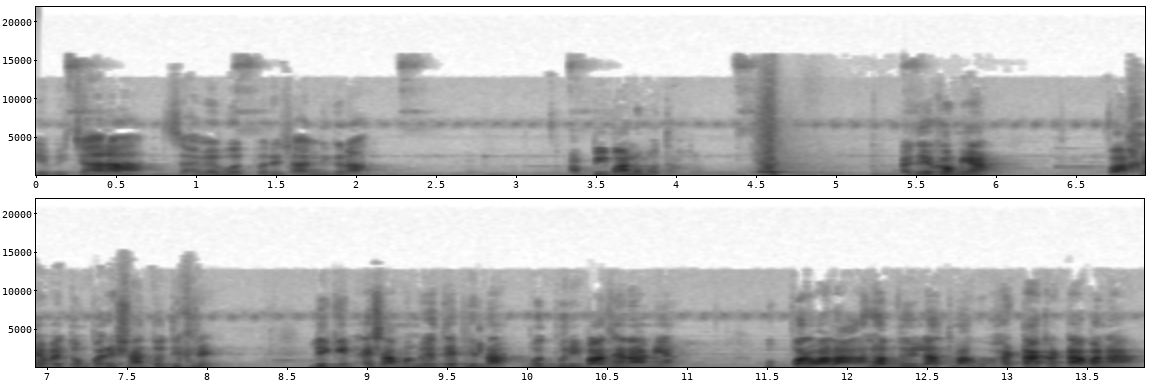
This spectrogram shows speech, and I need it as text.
ये बेचारा सही में बहुत परेशान दिख रहा। अब भी मालूम होता। अरे देखो मियाँ वाकई में तुम परेशान तो दिख रहे लेकिन ऐसा मंगलेते फिरना बहुत बुरी बात है ना मियाँ। ऊपर वाला अल्हम्दुलिल्लाह तुम्हारा हट्टा कट्टा बनाया।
